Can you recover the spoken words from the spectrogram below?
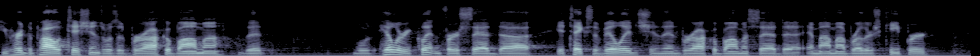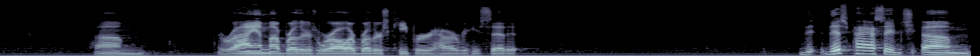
you've heard the politicians, was it Barack Obama that was Hillary Clinton first said uh, it takes a village, and then Barack Obama said, uh, "Am I my brother's keeper?" Um, or I am my brother's. We're all our brother's keeper. However he said it. Th- this passage. Um,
